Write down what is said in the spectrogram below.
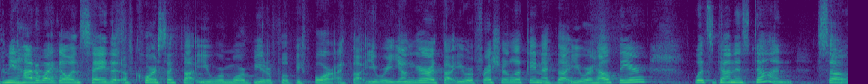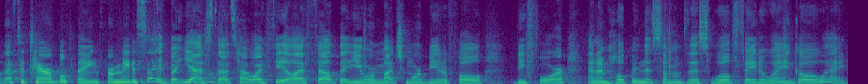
I mean, how do I go and say that, of course, I thought you were more beautiful before? I thought you were younger. I thought you were fresher looking. I thought you were healthier. What's done is done. So that's a terrible thing for me to say. But yes, that's how I feel. I felt that you were much more beautiful before. And I'm hoping that some of this will fade away and go away.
